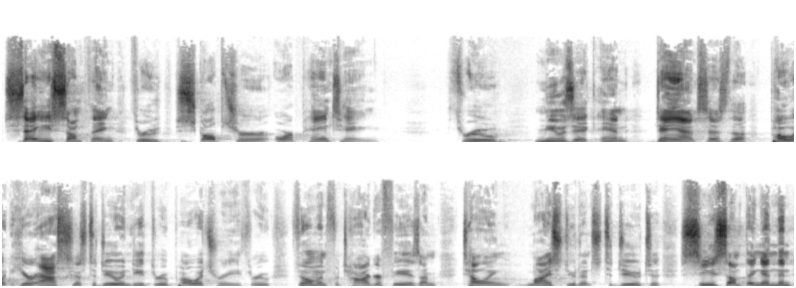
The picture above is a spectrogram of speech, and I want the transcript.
say something through sculpture or painting, through music and dance, as the poet here asks us to do, indeed through poetry, through film and photography, as I'm telling my students to do, to see something and then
